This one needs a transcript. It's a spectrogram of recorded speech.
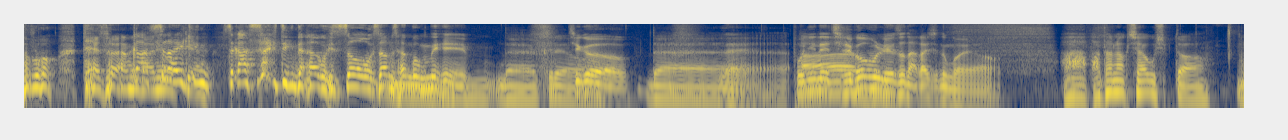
여보 대서양 가스라이팅. 가스라이팅 당하고 있어, 5330님. 네 그래요. 지금, 네. 네. 본인의 아, 즐거움을 위해서 나가시는 거예요. 아 바다 낚시 하고 싶다. 네.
